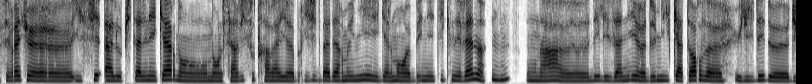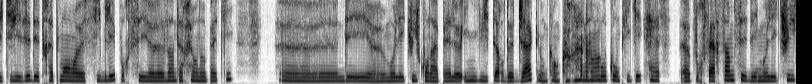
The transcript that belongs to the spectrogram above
c'est vrai que euh, ici à l'hôpital Necker, dans, dans, le service où travaille euh, Brigitte Badermeni et également euh, Bénédicte Neven, mmh on a dès les années 2014 eu l'idée d'utiliser des traitements ciblés pour ces interféronopathies. Euh, des euh, molécules qu'on appelle inhibiteurs de Jack, donc encore un, mot compliqué. Euh, pour faire simple, c'est des molécules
